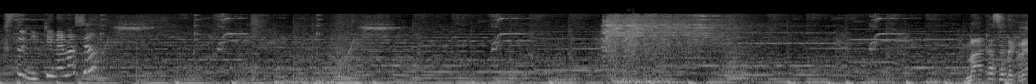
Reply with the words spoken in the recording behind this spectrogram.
リュクスに決めましょう。任せてくれ。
